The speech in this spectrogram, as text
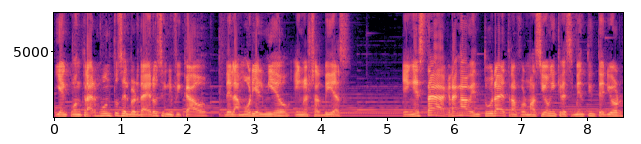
y encontrar juntos el verdadero significado del amor y el miedo en nuestras vidas. En esta gran aventura de transformación y crecimiento interior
